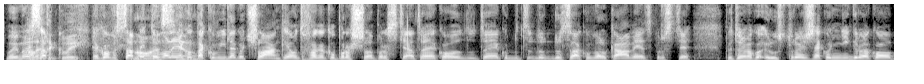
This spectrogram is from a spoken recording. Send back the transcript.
Oni ale sam, takových, jako submitovali no, jako no. takový jako články a on to fakt jako prošlo prostě a to je jako, to je jako docela jako velká věc prostě, protože to jako ilustruje, že se jako nikdo jako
